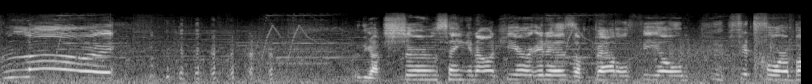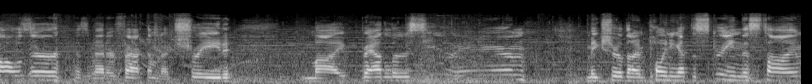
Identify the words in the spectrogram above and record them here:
fly! we got Sherms hanging out here. It is a battlefield fit for a Bowser. As a matter of fact, I'm going to trade my battlers here and make sure that I'm pointing at the screen this time.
